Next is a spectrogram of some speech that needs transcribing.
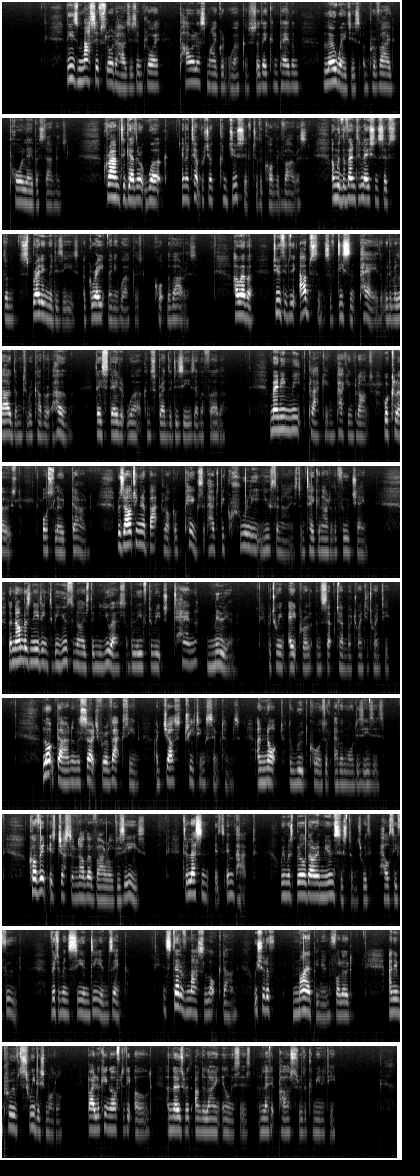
These massive slaughterhouses employ powerless migrant workers so they can pay them low wages and provide poor labour standards. Crammed together at work in a temperature conducive to the COVID virus, and with the ventilation system spreading the disease, a great many workers caught the virus. However, due to the absence of decent pay that would have allowed them to recover at home, they stayed at work and spread the disease ever further. Many meat packing, packing plants were closed or slowed down, resulting in a backlog of pigs that had to be cruelly euthanized and taken out of the food chain. The numbers needing to be euthanized in the US are believed to reach 10 million between April and September 2020. Lockdown and the search for a vaccine are just treating symptoms and not the root cause of ever more diseases. COVID is just another viral disease. To lessen its impact, we must build our immune systems with healthy food, vitamin C and D and zinc. Instead of mass lockdown, we should have, in my opinion, followed an improved Swedish model by looking after the old and those with underlying illnesses and let it pass through the community.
